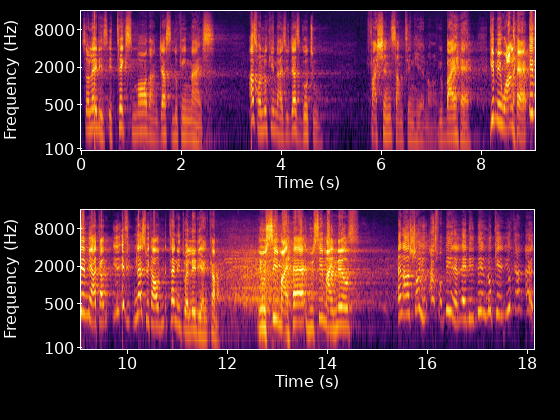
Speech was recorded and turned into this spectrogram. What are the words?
So, ladies, it takes more than just looking nice. As for looking nice, you just go to fashion something here. No, you buy hair. Give me one hair. Even me, I can. If next week I'll turn into a lady and come. You see my hair. You see my nails. And I'll show you. As for being a lady, being looking, you can.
